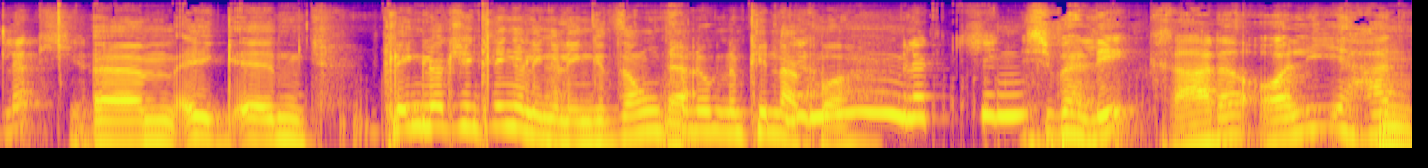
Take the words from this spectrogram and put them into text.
Glöckchen. Ähm, ich, ähm, Klinglöckchen, Klingelingeling, gesungen Ja. von irgendeinem Kinderchor. Ich überlege gerade, Olli hat Hm.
